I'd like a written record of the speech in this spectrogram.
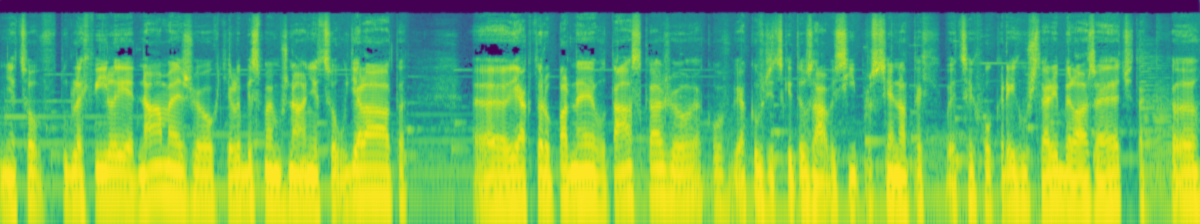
něco v tuhle chvíli jednáme, že jo, chtěli bychom možná něco udělat, e, jak to dopadne je otázka, že jo, jako, jako vždycky to závisí prostě na těch věcech, o kterých už tady byla řeč, tak e,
